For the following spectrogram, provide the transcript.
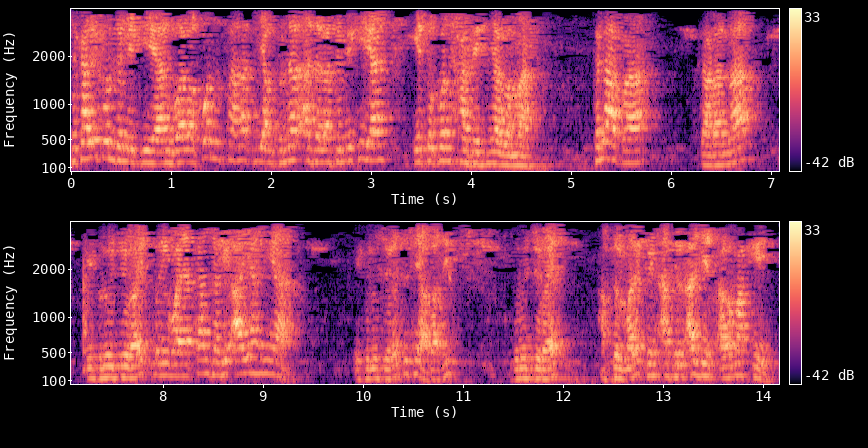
Sekalipun demikian, walaupun sanad yang benar adalah demikian, itu pun hadisnya lemah. Kenapa? Karena Ibnu Juraid meriwayatkan dari ayahnya. Ibnu Juraid itu siapa sih? Ibnu Juraid Abdul Malik bin Abdul Aziz Al-Makki.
